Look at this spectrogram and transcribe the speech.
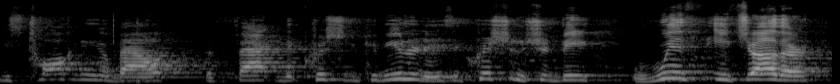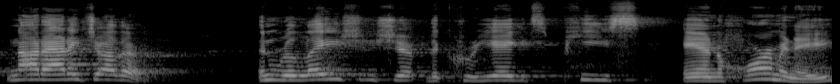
He's talking about the fact that Christian communities and Christians should be with each other, not at each other. In relationship that creates peace and harmony,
